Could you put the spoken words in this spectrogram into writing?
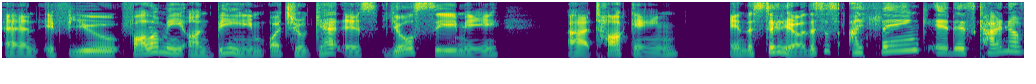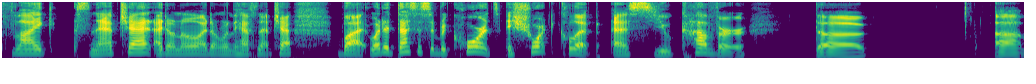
And if you follow me on Beme, what you'll get is you'll see me uh, talking in the studio. This is, I think, it is kind of like Snapchat. I don't know. I don't really have Snapchat. But what it does is it records a short clip as you cover the uh,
